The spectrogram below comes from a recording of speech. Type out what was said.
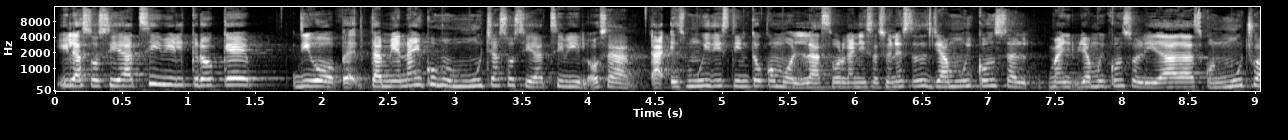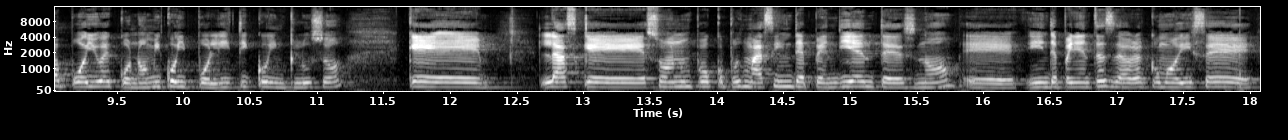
Y la sociedad civil creo que, digo, eh, también hay como mucha sociedad civil, o sea, es muy distinto como las organizaciones ya muy, ya muy consolidadas, con mucho apoyo económico y político incluso que las que son un poco pues, más independientes, ¿no? Eh, independientes de ahora, como dice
